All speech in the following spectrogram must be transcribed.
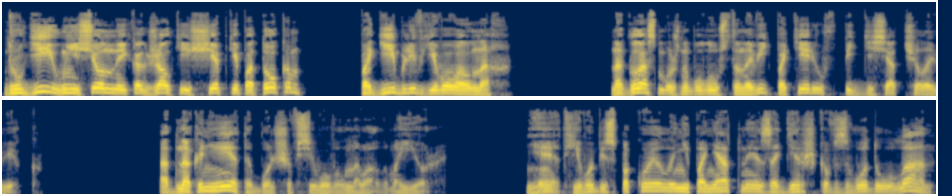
другие, унесенные как жалкие щепки потоком, погибли в его волнах. На глаз можно было установить потерю в пятьдесят человек. Однако не это больше всего волновало майора. Нет, его беспокоила непонятная задержка взвода Улан,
